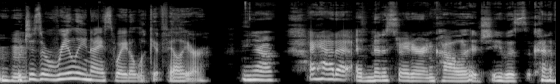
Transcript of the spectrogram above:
Mhm. which is a really nice way to look at failure. Yeah. I had an administrator in college. He was kind of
